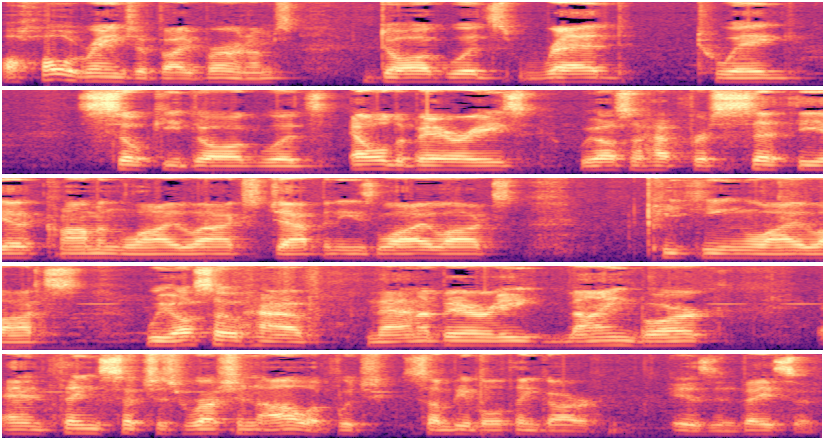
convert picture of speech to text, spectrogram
a whole range of viburnums, dogwoods, red, twig, silky dogwoods, elderberries. We also have forsythia, common lilacs, Japanese lilacs, Peking lilacs. We also have nannyberry, nine bark, and things such as Russian olive, which some people think are is invasive.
